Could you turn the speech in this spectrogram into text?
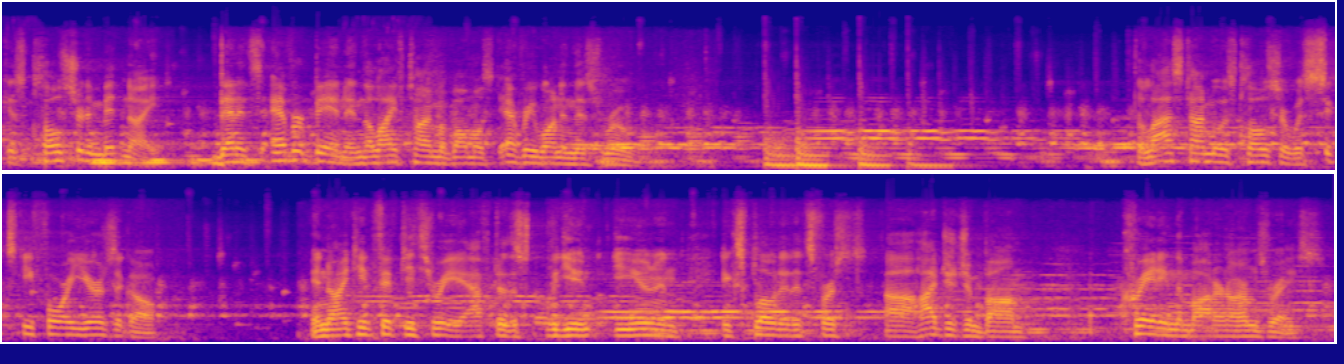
clock is closer to midnight than it's ever been in the lifetime of almost everyone in this room. The last time it was closer was 64 years ago. In 1953, after the Soviet Union exploded its first uh, hydrogen bomb, creating the modern arms race.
